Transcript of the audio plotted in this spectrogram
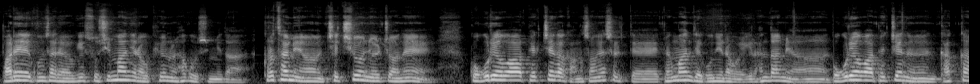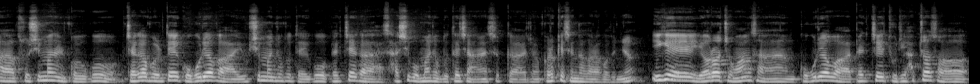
발해의 군사력이 수십만이라고 표현을 하고 있습니다. 그렇다면 채치원 열전에 고구려와 백제가 강성했을 때 100만 대군이라고 얘기를 한다면 고구려와 백제는 각각 수십만일 거고 제가 볼 때 고구려가 60만 정도 되고 백제가 45만 정도 되지 않았을까 저는 그렇게 생각을 하거든요. 이게 여러 정황상 고구려와 백제 둘이 합쳐서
